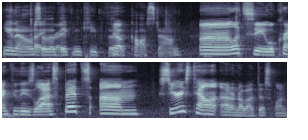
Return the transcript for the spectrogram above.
you know, Tight, so that they can keep the Yep. cost down. uh let's see we'll crank through these last bits um series talent i don't know about this one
